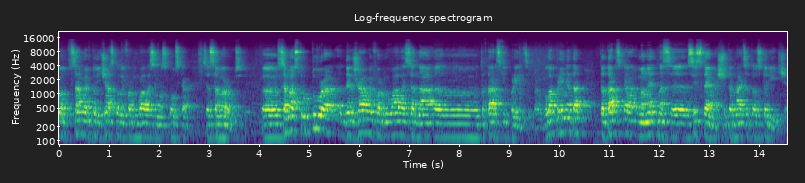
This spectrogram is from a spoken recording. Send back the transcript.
от саме в той час, коли формувалася Московська ця сама Русь. Е, Сама структура держави формувалася на е, татарських принципах. Була прийнята татарська монетна система з 14 століття.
